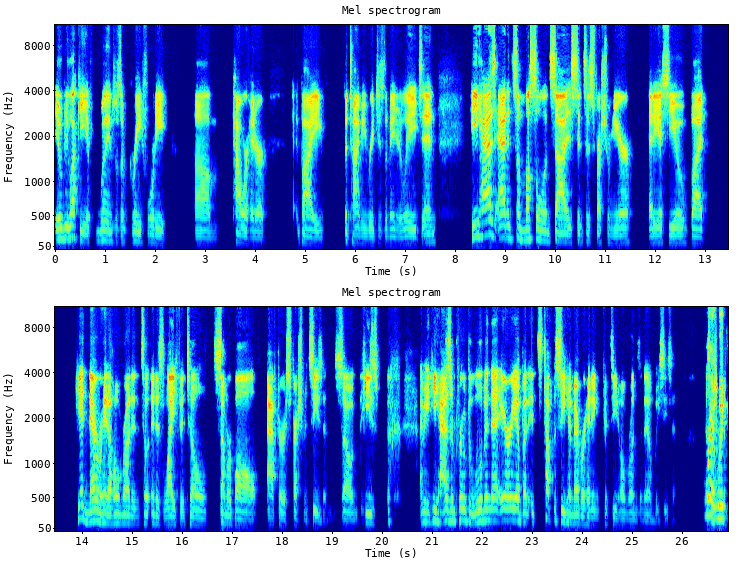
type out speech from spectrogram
it would be lucky if Williams was a grade 40 um, power hitter by the time he reaches the major leagues. And he has added some muscle and size since his freshman year at ASU, but he had never hit a home run until in his life until summer ball after his freshman season. So he's I mean, he has improved a little bit in that area, but it's tough to see him ever hitting 15 home runs in the MLB season. Right, which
